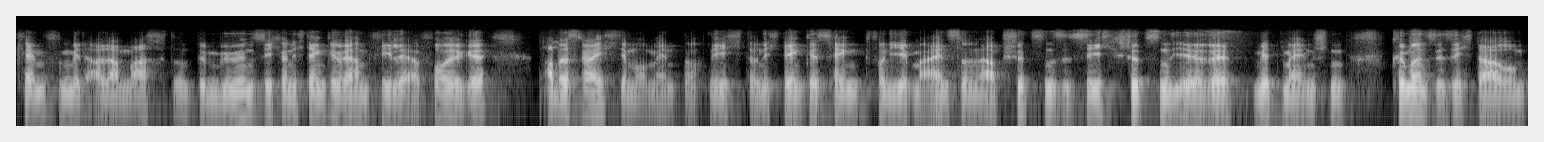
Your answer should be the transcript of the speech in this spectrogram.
kämpfen mit aller Macht und bemühen sich. Und ich denke, wir haben viele Erfolge. Aber es reicht im Moment noch nicht. Und ich denke, es hängt von jedem Einzelnen ab. Schützen Sie sich, schützen Sie Ihre Mitmenschen, kümmern Sie sich darum,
